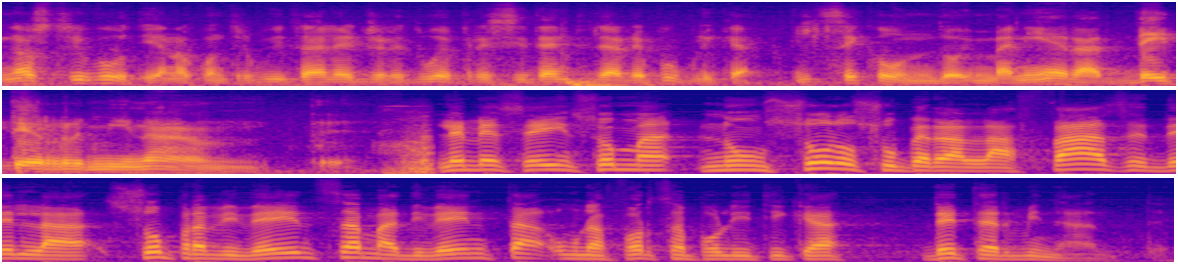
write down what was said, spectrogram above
I nostri voti hanno contribuito a eleggere due presidenti della Repubblica, il secondo in maniera determinante. L'MSI insomma non solo supera la fase della sopravvivenza ma diventa una forza politica determinante.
